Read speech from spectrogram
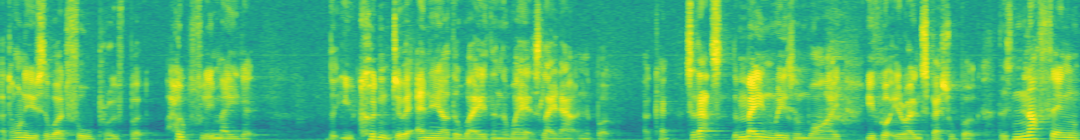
I don't want to use the word foolproof, but hopefully made it that you couldn't do it any other way than the way it's laid out in the book. Okay? So that's the main reason why you've got your own special book. There's nothing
